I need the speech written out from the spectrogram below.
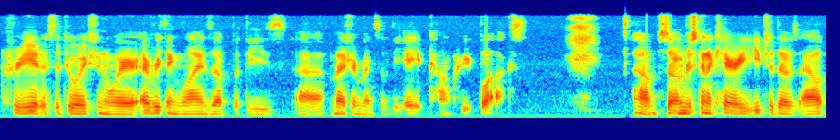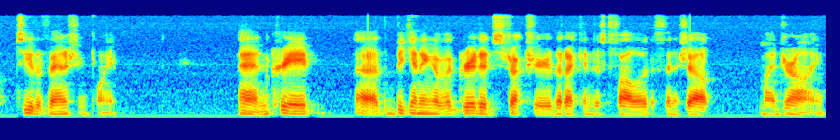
create a situation where everything lines up with these uh, measurements of the eight concrete blocks. Um, so I'm just going to carry each of those out to the vanishing point and create uh, the beginning of a gridded structure that I can just follow to finish out my drawing.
